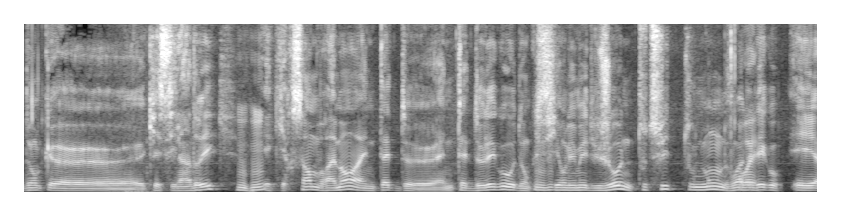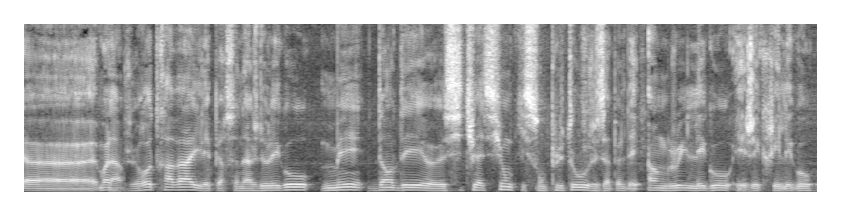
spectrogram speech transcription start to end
donc euh, qui est cylindrique Mhm. et qui ressemble vraiment à une tête de, à une tête de Lego. Donc si on lui met du jaune, tout de suite tout le monde voit Ouais. les Lego. Et euh, voilà, je retravaille les personnages de Lego, mais dans des situations qui sont plutôt, je les appelle des hungry Lego, et j'écris Lego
